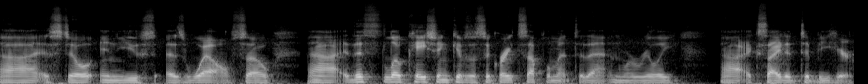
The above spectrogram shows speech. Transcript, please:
uh, is still in use as well. So uh, this location gives us a great supplement to that, and we're really uh, excited to be here.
